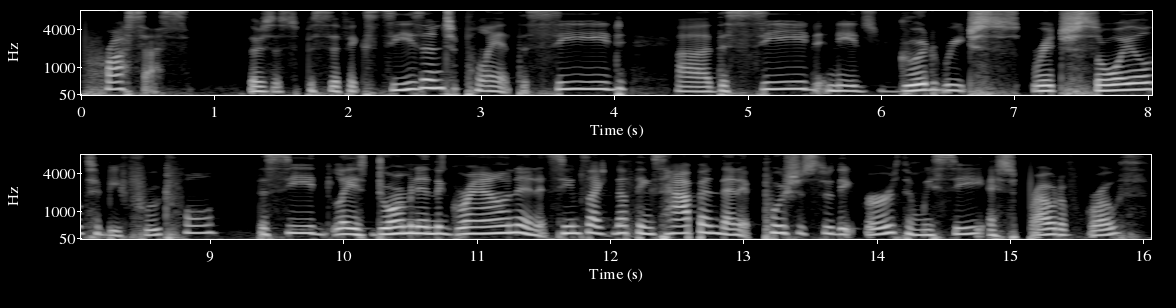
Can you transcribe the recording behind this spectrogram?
process. There's a specific season to plant the seed, uh, the seed needs good, rich, rich soil to be fruitful. The seed lays dormant in the ground and it seems like nothing's happened. Then it pushes through the earth and we see a sprout of growth.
